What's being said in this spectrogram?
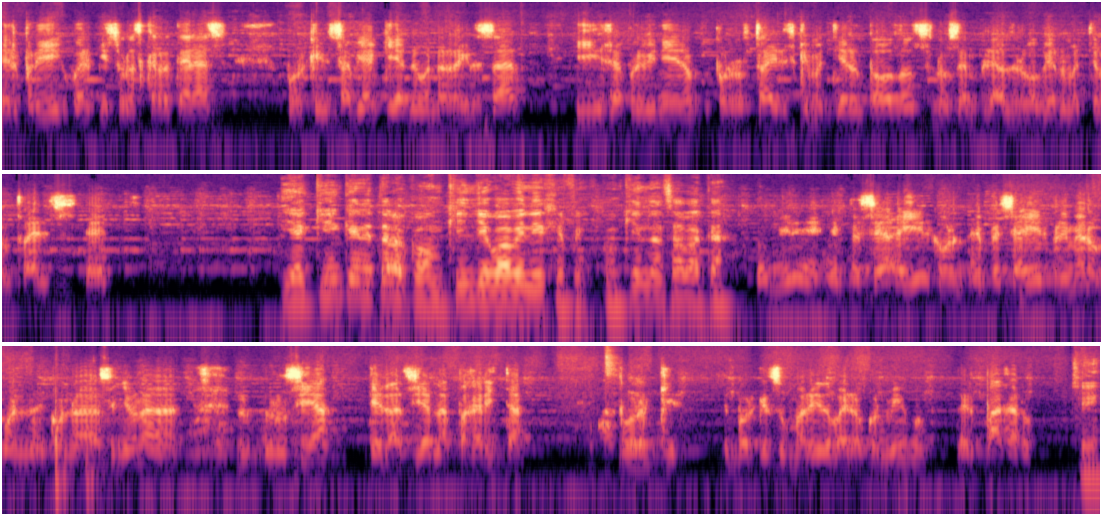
el PRI fue el que hizo las carreteras porque sabían que ya no iban a regresar y se previnieron por los trailers que metieron todos, los empleados del gobierno metieron trailers. ¿eh? ¿Y aquí en Querétaro con quién llegó a venir, jefe? ¿Con quién danzaba acá? Pues mire, empecé a ir con, empecé a ir primero con, con la señora Lucía, que la hacía la pajarita, porque, porque su marido bailó conmigo, el pájaro. Sí.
